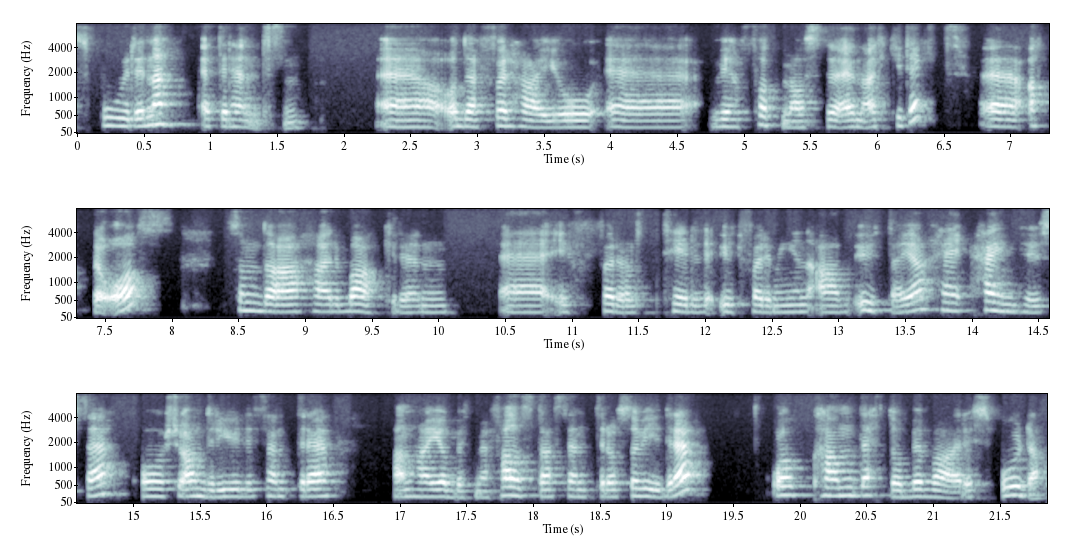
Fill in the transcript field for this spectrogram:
sporene etter hendelsen. Eh, og derfor har jo eh, vi har fått med oss en arkitekt, eh, Atle Aas, som da har bakgrunn eh, i forhold til utformingen av Utøya, Heimhuset og 22. juli-senteret. Han har jobbet med Falstadsenteret osv. Og, og kan dette å bevare spor da,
